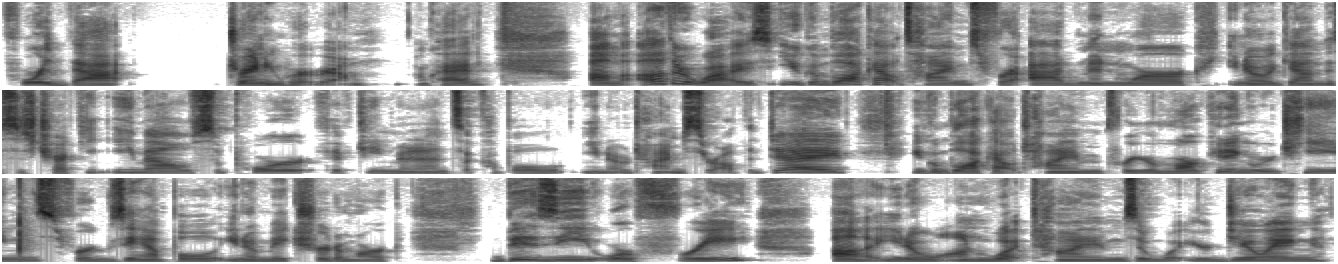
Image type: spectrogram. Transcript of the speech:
for that training program. Okay. Um, otherwise, you can block out times for admin work. You know, again, this is checking emails, support, 15 minutes, a couple, you know, times throughout the day. You can block out time for your marketing routines. For example, you know, make sure to mark busy or free, uh, you know, on what times and what you're doing.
